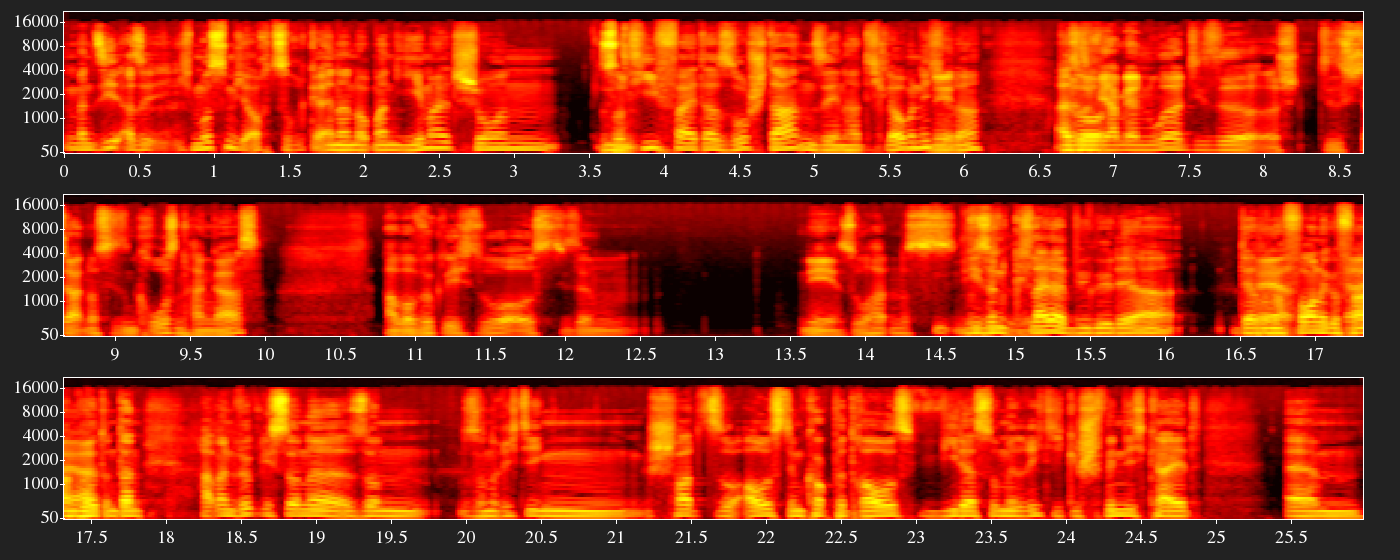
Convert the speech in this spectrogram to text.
man sieht, also ich muss mich auch zurückerinnern, ob man jemals schon so einen T-Fighter so starten sehen hat. Ich glaube nicht, nee. oder? Also, also, wir haben ja nur diese, dieses Starten aus diesen großen Hangars, aber wirklich so aus diesem, nee, so hatten das. Wie so ein gesehen. Kleiderbügel, der, der ja, so nach vorne gefahren ja, ja. wird und dann hat man wirklich so, eine, so, einen, so einen richtigen Shot so aus dem Cockpit raus, wie das so mit richtig Geschwindigkeit ähm,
